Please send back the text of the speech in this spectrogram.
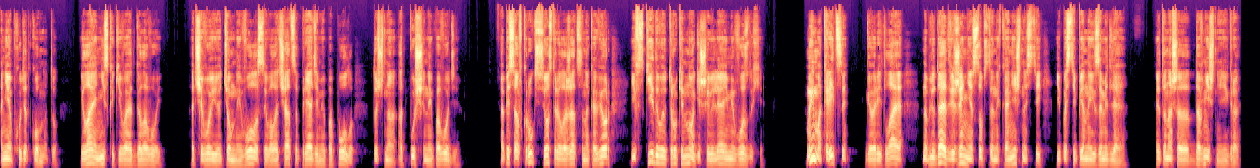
они обходят комнату, и Лая низко кивает головой, отчего ее темные волосы волочатся прядями по полу, точно отпущенные поводья. Описав круг, сестры ложатся на ковер и вскидывают руки-ноги, шевеля ими в воздухе. «Мы мокрицы», — говорит Лая, наблюдая движение собственных конечностей и постепенно их замедляя. Это наша давнишняя игра.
